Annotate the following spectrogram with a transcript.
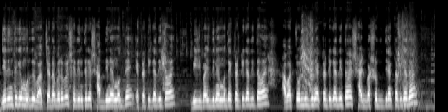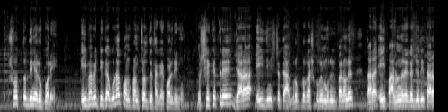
যেদিন থেকে মুরগির বাচ্চাটা বেরোবে সেদিন থেকে সাত দিনের মধ্যে একটা টিকা দিতে হয় বিশ বাইশ দিনের মধ্যে একটা টিকা দিতে হয় আবার চল্লিশ দিনে একটা টিকা দিতে হয় ষাট বা সত্তর দিনে একটা টিকা দিতে হয় সত্তর দিনের উপরে। এইভাবে টিকাগুলো কনফার্ম চলতে থাকে কন্টিনিউ তো সেক্ষেত্রে যারা এই জিনিসটাতে আগ্রহ প্রকাশ করবে মুরগি পালনের, তারা এই পালনের আগে যদি তারা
